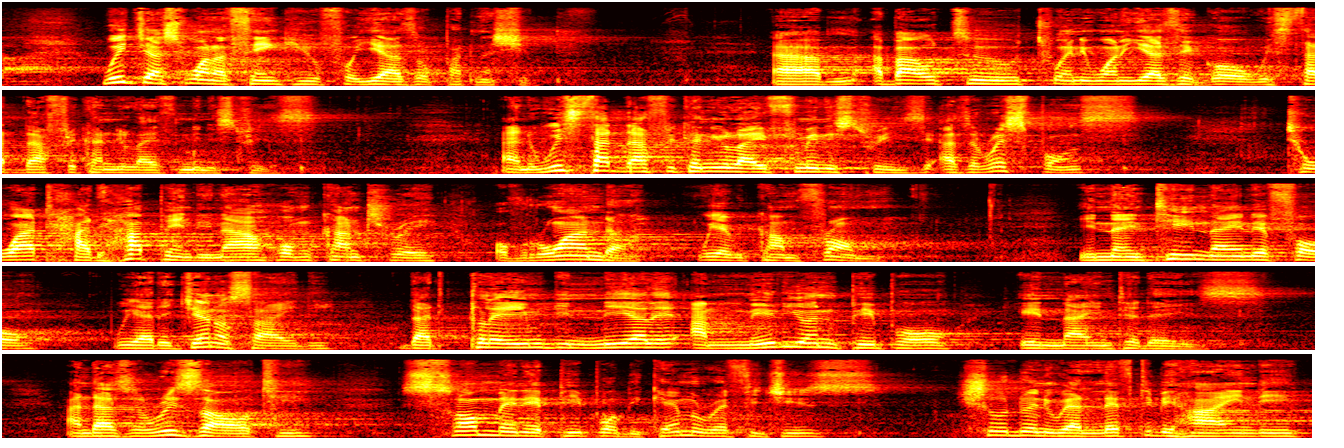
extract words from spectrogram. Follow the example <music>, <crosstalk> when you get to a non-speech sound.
we just want to thank you for years of partnership. Um, about uh, 21 years ago, we started African New Life Ministries. And we started African New Life Ministries as a response to what had happened in our home country of Rwanda, where we come from. In 1994, we had a genocide that claimed nearly a million people in 90 days. And as a result, so many people became refugees, children were left behind,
